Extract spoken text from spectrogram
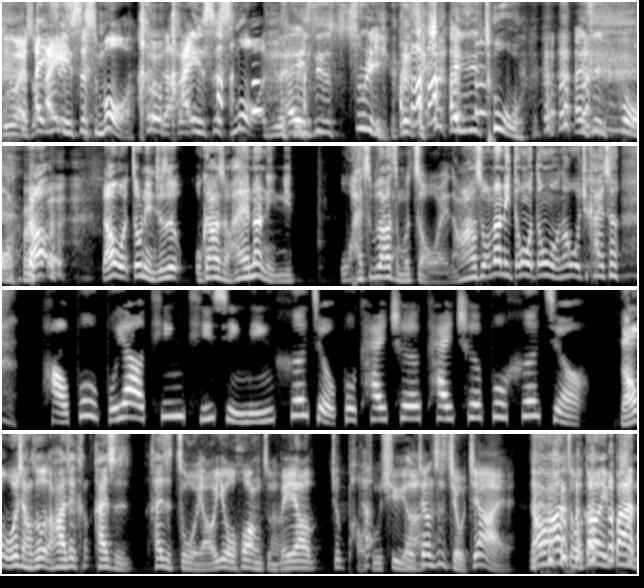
另外说 I insist more，I insist more，I insist three，I insist two，I insist four。然后然后我重点就是我跟他说，哎，那你你我还是不知道怎么走哎。然后他说，那你等我等我，然后我去开车。跑步不要听，提醒您：喝酒不开车，开车不喝酒。然后我想说，然后他就开始开始左摇右晃，准备要就跑出去啊！我这样是酒驾哎。然后他走到一半，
